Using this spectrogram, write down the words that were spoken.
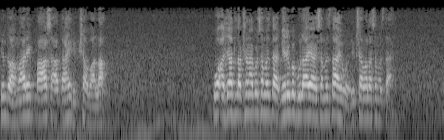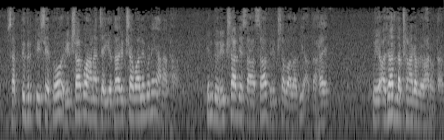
किंतु हमारे पास आता है रिक्शा वाला। वो अजात लक्षणा को समझता है, मेरे को बुलाया है, समझता है वो, रिक्शा वाला समझता है। शक्ति वृत्ति से तो रिक्शा को आना चाहिए था, रिक्शा वाले को नहीं आना था। किंतु रिक्शा के साथ साथ रिक्शा वाला भी आता है। तो ये अजात लक्षणा का व्यवहार होता है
